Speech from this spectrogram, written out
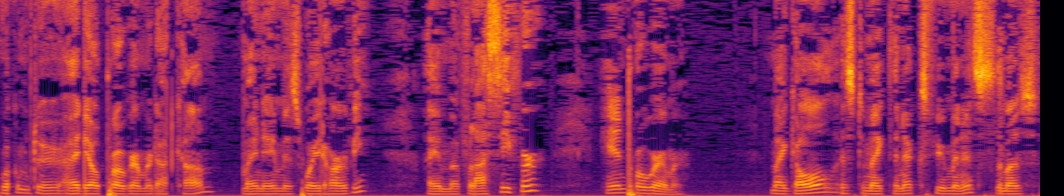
Welcome to idealprogrammer.com. My name is Wade Harvey. I am a philosopher and programmer. My goal is to make the next few minutes the most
